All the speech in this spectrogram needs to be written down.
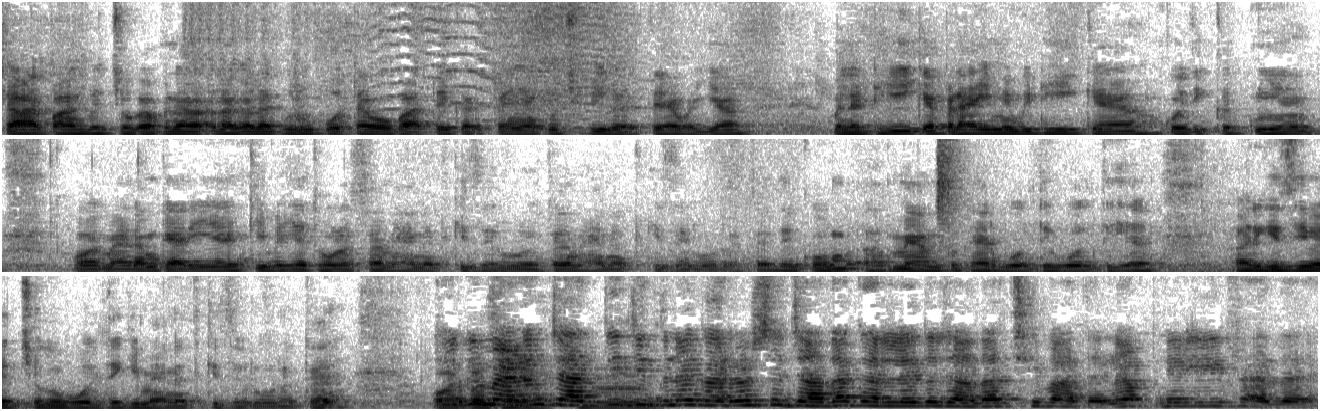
चार पाँच बच्चों का अपना अलग अलग ग्रुप होता है वो बातें करते हैं या कुछ भी करते हैं भैया। मतलब ठीक है, पढ़ाई में भी ठीक है, कोई दिक्कत नहीं है। और मैडम कह रही है कि भैया थोड़ा सा मेहनत की ज़रूरत है, मेहनत की ज़रूरत है। देखो मैम तो खैर बोलती बोलती है, हर किसी बच्चे को बोलती कि मेहनत की ज़रूरत है। क्योंकि मैडम चाहती जितना कर रहे उससे ज़्यादा कर ले तो ज़्यादा अच्छी बात है ना अपने लिए फ़ायदा है।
